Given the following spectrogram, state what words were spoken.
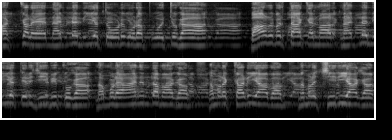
മക്കളെ നല്ല നീയത്തോടു കൂടെ പോറ്റുക. ഭാർഭർത്താക്കന്മാർ നല്ല നീയത്തിൽ ജീവിക്കുക നമ്മുടെ ആനന്ദമാകാം നമ്മുടെ കളിയാവാം നമ്മുടെ ചിരിയാകാം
